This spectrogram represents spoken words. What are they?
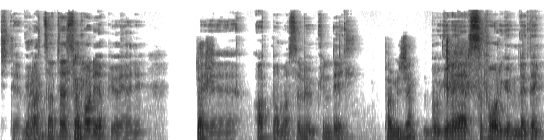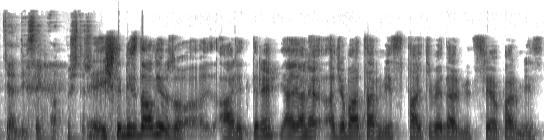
İşte Murat yani, zaten güzel. spor yapıyor yani. E, atmaması mümkün değil. Tabii canım. Bugün eğer spor gününe denk geldiysek 60'tır. E işte biz de alıyoruz o aletleri. Yani hani acaba atar mıyız? Takip eder miyiz? Şey yapar mıyız?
